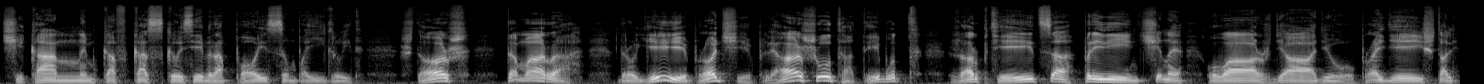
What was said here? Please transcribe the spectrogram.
чеканным кавказского севера поясом поигрывает. Что ж, Тамара, другие прочие пляшут, а ты будто жар-птица привинченная, уваж дядю, пройди, что ли,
